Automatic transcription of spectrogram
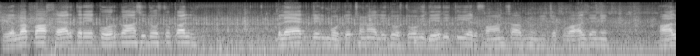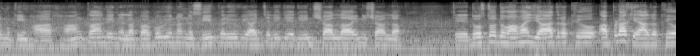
تے اللہ پاک خیر کرے، ایک اور گاں سی دوستو، کل بلیک جڑی موٹے تھنا والی دوستو، وہ بھی دے دیتی ہے، عرفان صاحب نو جی حال مقیم ہانگ کانگ نے اللہ پاک کو بھی انہوں نے نصیب کریو، بھی آج چلی جائے دی انشاءاللہ انشاءاللہ۔ تے دوستو، دعاواں یاد رکھیو، اپنا خیال رکھیو۔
